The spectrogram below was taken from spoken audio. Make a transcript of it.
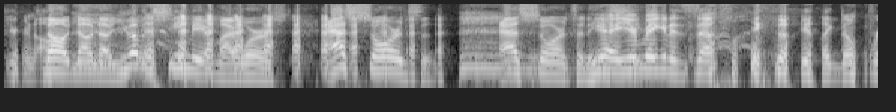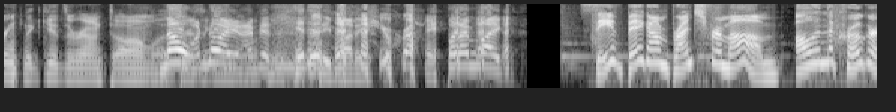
you're an no, no, no. You haven't seen me at my worst. Ask Sorensen. Ask Sorensen. He's, Yeah, you're making it sound like though, like don't bring the kids around Tom. no, no. I, I didn't hit anybody. You're right. But I'm like, Save big on brunch for mom, all in the Kroger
